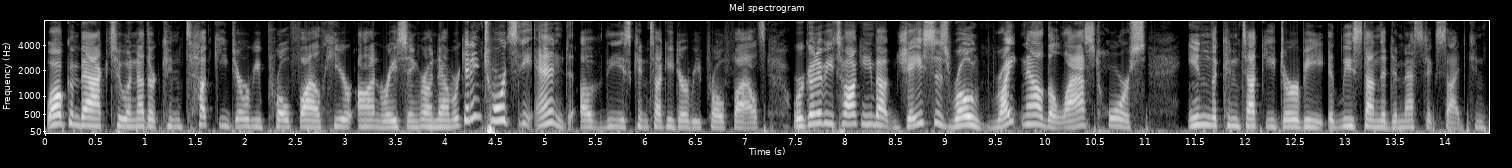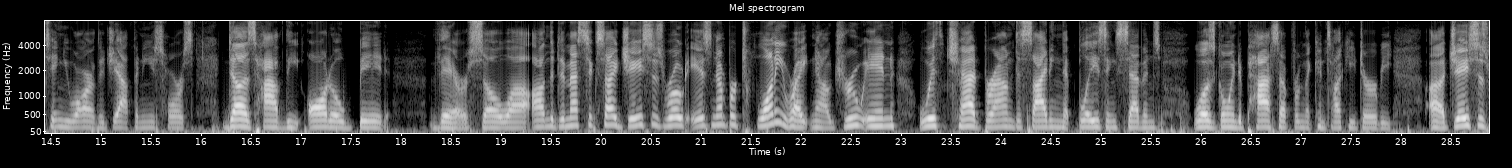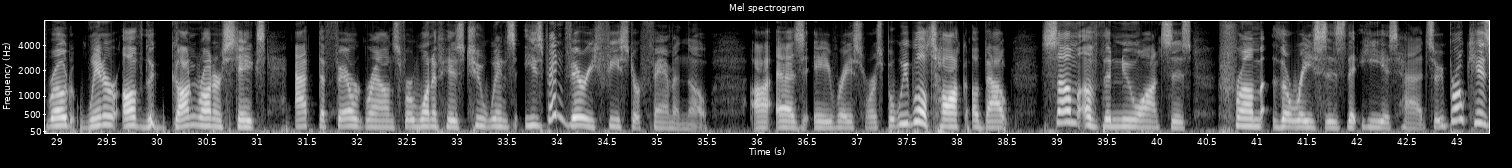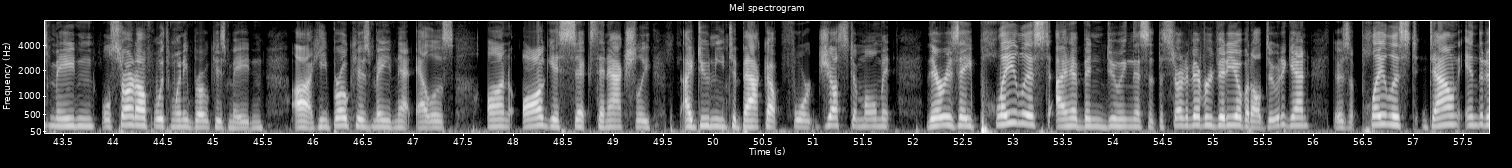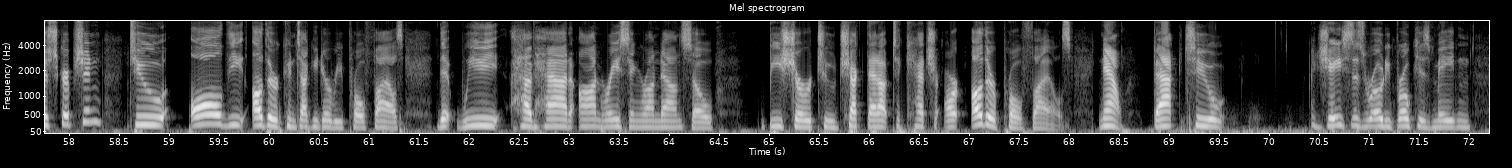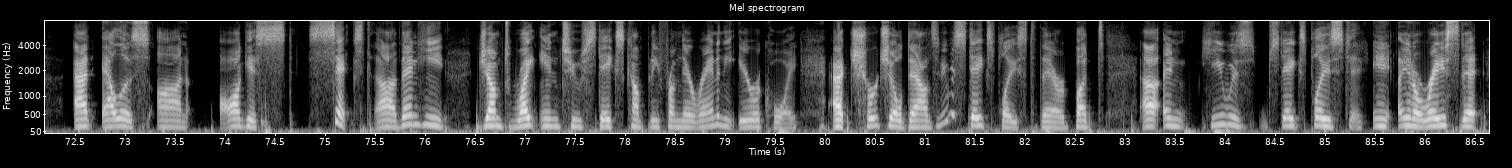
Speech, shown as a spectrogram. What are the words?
Welcome back to another Kentucky Derby profile here on Racing Rundown. We're getting towards the end of these Kentucky Derby profiles. We're going to be talking about Jace's Road right now, the last horse in the Kentucky Derby, at least on the domestic side. Continuar, the Japanese horse, does have the auto bid there. So uh, on the domestic side, Jace's Road is number 20 right now. Drew in with Chad Brown deciding that Blazing Sevens was going to pass up from the Kentucky Derby. Uh, Jace's Road, winner of the Gun Runner Stakes at the fairgrounds for one of his two wins. He's been very feast or famine, though uh, as a racehorse. But we will talk about some of the nuances from the races that he has had. So he broke his maiden. We'll start off with when he broke his maiden. Uh, he broke his maiden at Ellis on August 6th. And actually, I do need to back up for just a moment. There is a playlist. I have been doing this at the start of every video, but I'll do it again. There's a playlist down in the description to all the other Kentucky Derby profiles that we have had on Racing Rundown. So be sure to check that out to catch our other profiles. Now, back to Jace's road. He broke his maiden at Ellis on August 6th. Uh, then he jumped right into Stakes Company from there, ran in the Iroquois at Churchill Downs, and he was stakes placed there. But uh, and he was stakes placed in, in a race that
